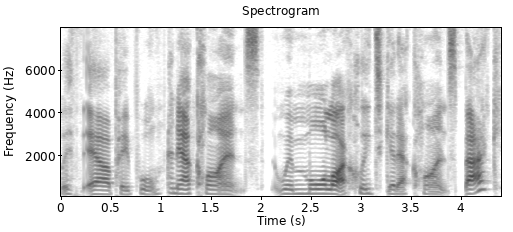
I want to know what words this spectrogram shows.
with our people and our clients. We're more likely to get our clients back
